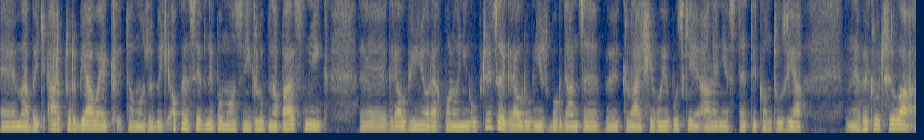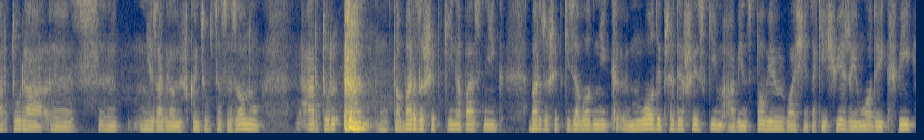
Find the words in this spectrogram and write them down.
e, ma być Artur Białek, to może być ofensywny pomocnik lub napastnik. E, Grał w juniorach Polonii Głubczyce, grał również Bogdance w klasie wojewódzkiej, ale niestety kontuzja wykluczyła Artura, e, z, nie zagrał już w końcówce sezonu. Artur to bardzo szybki napastnik, bardzo szybki zawodnik, młody przede wszystkim, a więc powiew właśnie takiej świeżej, młodej krwi.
